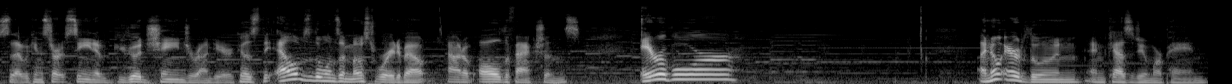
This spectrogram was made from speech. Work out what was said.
so that we can start seeing a good change around here. Because the elves are the ones I'm most worried about out of all the factions. Erebor. I know Ered Luin and Khazad-dûm are pain.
